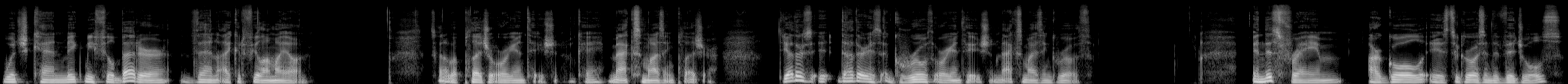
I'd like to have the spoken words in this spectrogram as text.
which can make me feel better than I could feel on my own. It's kind of a pleasure orientation, okay? Maximizing pleasure. The, others, the other is a growth orientation, maximizing growth. In this frame, our goal is to grow as individuals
